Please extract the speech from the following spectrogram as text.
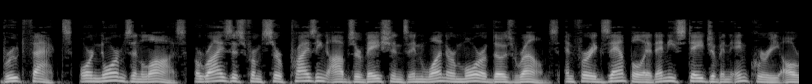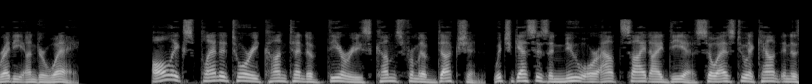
brute facts, or norms and laws, arises from surprising observations in one or more of those realms and for example at any stage of an inquiry already underway. All explanatory content of theories comes from abduction, which guesses a new or outside idea so as to account in a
